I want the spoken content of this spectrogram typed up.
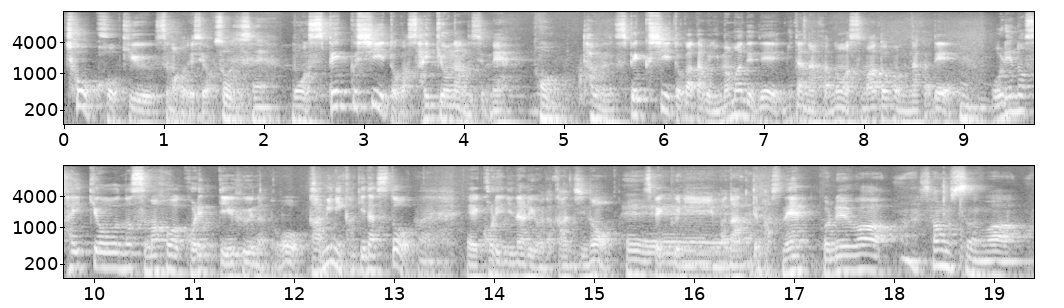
超高級スマホですよ。そうですね。もうスペックシートが最強なんですよね。お多分スペックシートが多分今までで見た中のスマートフォンの中で、うん俺の最強のスマホはこれっていう風なのを紙に書き出すと、はい。えーこれになるような感じのスペックに今なってますね。これはサムスンは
